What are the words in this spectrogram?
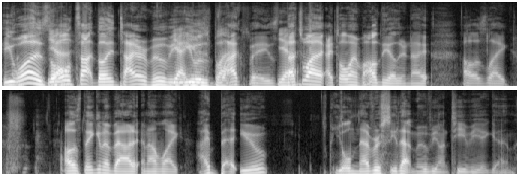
He was the Yeah. whole time, the entire movie. Yeah, he, he was, was black. blackface. Yeah. that's why I told my mom the other night. I was like, I was thinking about it, and I'm like, I bet you, you'll never see that movie on TV again.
